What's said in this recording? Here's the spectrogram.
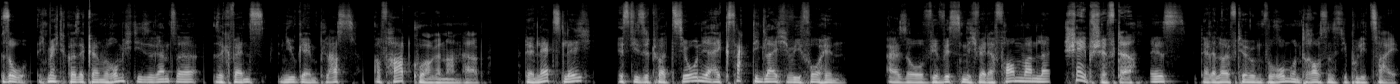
So, ich möchte kurz erklären, warum ich diese ganze Sequenz New Game Plus auf Hardcore genannt habe. Denn letztlich ist die Situation ja exakt die gleiche wie vorhin. Also, wir wissen nicht, wer der Formwandler Shapeshifter ist. Der läuft hier irgendwo rum und draußen ist die Polizei.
